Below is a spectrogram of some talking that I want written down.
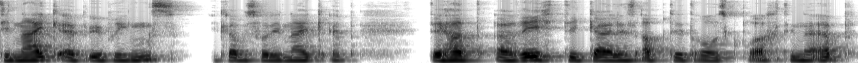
Die Nike App übrigens, ich glaube, es war die Nike App, der hat ein richtig geiles Update rausgebracht in der App.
